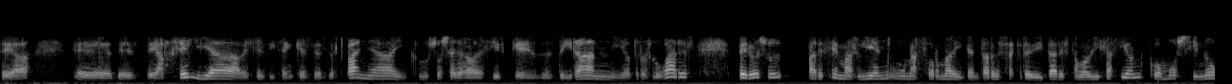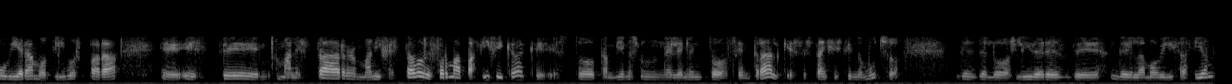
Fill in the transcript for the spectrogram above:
sea eh, desde Argelia, a veces dicen que es desde España, incluso se ha llegado a decir que es desde Irán y otros lugares, pero eso parece más bien una forma de intentar desacreditar esta movilización como si no hubiera motivos para eh, este malestar manifestado de forma pacífica, que esto también es un elemento central que se está insistiendo mucho desde los líderes de, de la movilización,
